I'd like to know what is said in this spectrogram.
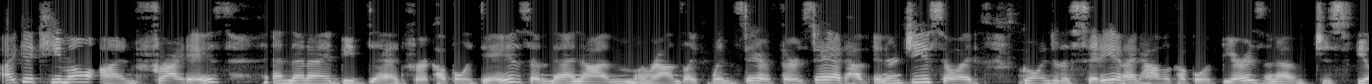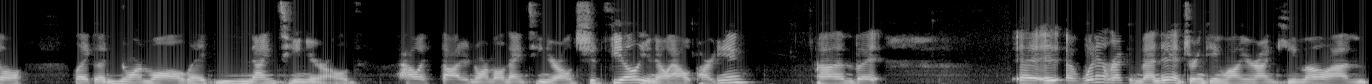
I get chemo on Fridays, and then I'd be dead for a couple of days, and then um, around like Wednesday or Thursday, I'd have energy, so I'd go into the city and I'd have a couple of beers, and I'd just feel like a normal, like 19 year old, how I thought a normal 19 year old should feel, you know, out partying. Um, but I, I wouldn't recommend it drinking while you're on chemo. Um,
